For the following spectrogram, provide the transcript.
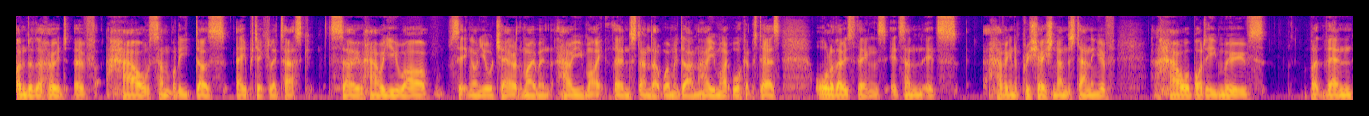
under the hood of how somebody does a particular task. So how you are sitting on your chair at the moment, how you might then stand up when we're done, how you might walk upstairs, all of those things. It's un, it's having an appreciation, understanding of how a body moves, but then.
